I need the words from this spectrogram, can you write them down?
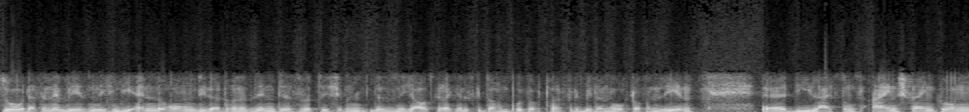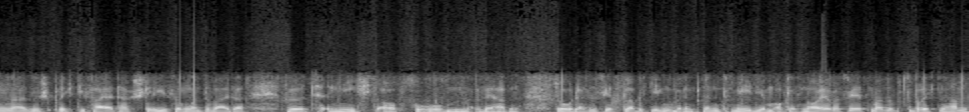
So, das sind im Wesentlichen die Änderungen, die da drin sind. Es wird sich, ähm, das ist nicht ausgerechnet, es gibt auch einen Prüfauftrag für die Bäder in Hochdorf und Lehen. Äh, die Leistungseinschränkungen, also sprich die Feiertagsschließung und so weiter, wird nicht aufgehoben werden. So, das ist jetzt, glaube ich, gegenüber dem Printmedium auch das Neue, was wir jetzt mal so zu berichten haben.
